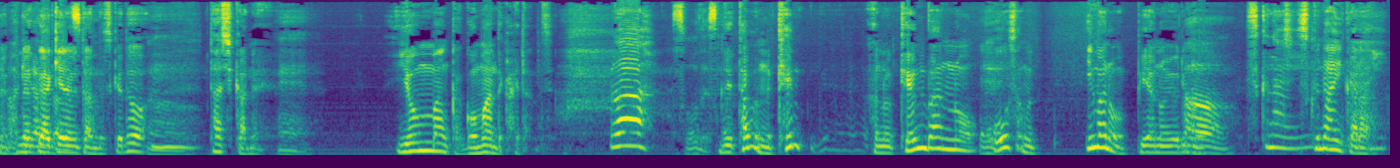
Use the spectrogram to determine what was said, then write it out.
泣く泣く諦めたんですけど、確かね、え4万か5万で買えたんですよ。うわえそうですかで、多分ね、鍵、あの、鍵盤のええ多さも、今のピアノよりもあー、少ない。少ないからはい、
